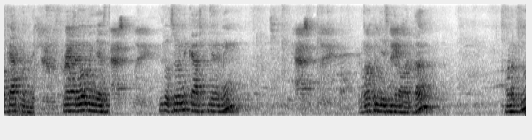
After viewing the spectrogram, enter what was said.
ఒక యాప్ ఉంది. నేను అది ఓపెన్ చేస్తాను ఇది చూడండి క్యాస్ట్ ప్లే అని. ఓపెన్ చేసిన తర్వాత మనకు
